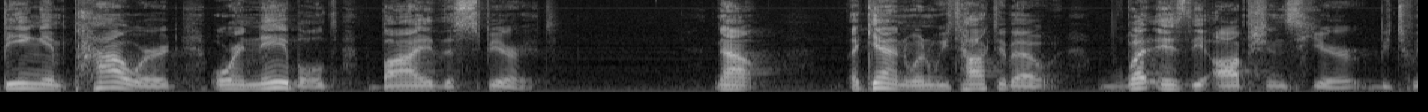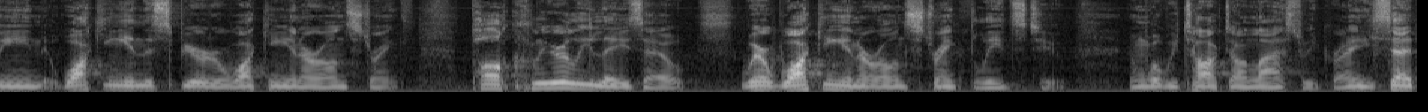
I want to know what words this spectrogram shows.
being empowered or enabled by the Spirit. Now, again, when we talked about what is the options here between walking in the Spirit or walking in our own strength? Paul clearly lays out where walking in our own strength leads to and what we talked on last week, right? He said,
